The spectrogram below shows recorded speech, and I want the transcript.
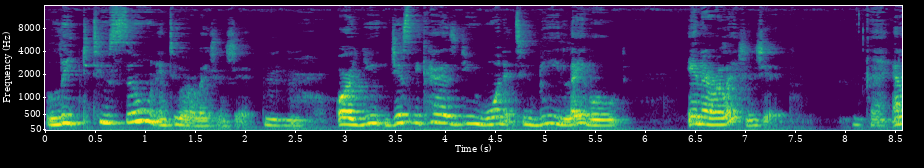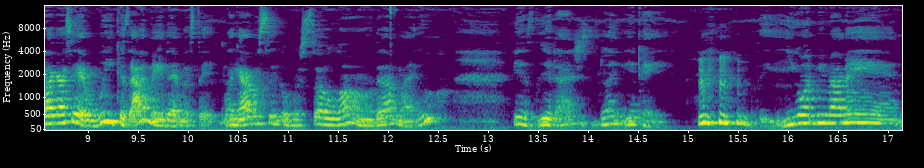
leaped too soon into a relationship mm-hmm or you just because you wanted to be labeled in a relationship. Okay. And like I said, we, because I made that mistake. Like I was single for so long that I'm like, ooh, feels good. I just like, okay, you want to be my man?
